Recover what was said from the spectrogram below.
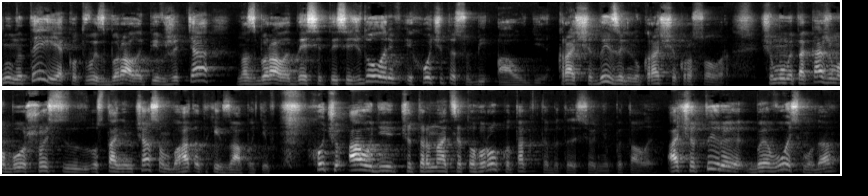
ну не те, як от ви збирали півжиття, назбирали 10 тисяч доларів і хочете собі Audi. Краще дизельну, краще кросовер. Чому ми так кажемо? Бо щось останнім часом багато таких запитів. Хочу Audi 14-го року, так тебе те сьогодні питали. А 4 B8, да?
